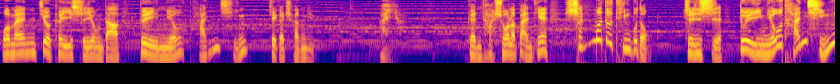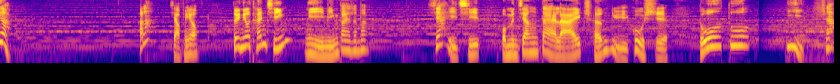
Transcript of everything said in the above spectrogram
我们就可以使用到“对牛弹琴”这个成语。哎呀，跟他说了半天，什么都听不懂，真是对牛弹琴啊！好了，小朋友，对牛弹琴，你明白了吗？下一期我们将带来成语故事“多多益善”。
